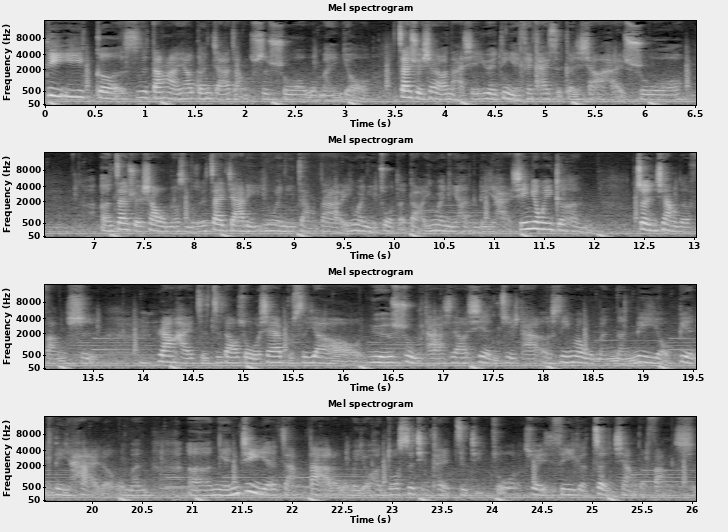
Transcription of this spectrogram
第一个是当然要跟家长是说，我们有在学校有哪些约定，也可以开始跟小孩说。嗯，在学校我们有什么？就是在家里，因为你长大了，因为你做得到，因为你很厉害，先用一个很正向的方式，让孩子知道说，我现在不是要约束他，是要限制他，而是因为我们能力有变厉害了，我们呃年纪也长大了，我们有很多事情可以自己做了，所以是一个正向的方式。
